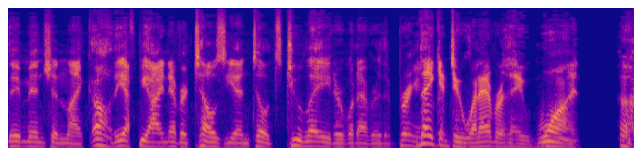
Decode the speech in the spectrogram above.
they mentioned like, oh, the FBI never tells you until it's too late or whatever. They're bringing. They can do whatever they want. Ugh.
